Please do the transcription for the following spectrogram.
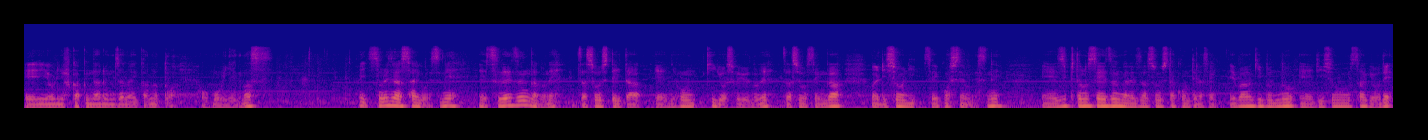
えー、より深くなるんじゃないかなと思います。はい、それでは最後ですねえ、スウェーズ運河のね座礁していた、え日本企業所有のね座礁船が、まあ、離礁に成功したようですね。エジプトのスエズ運河で座礁したコンテナ船エバーギブンの、え離礁作業で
